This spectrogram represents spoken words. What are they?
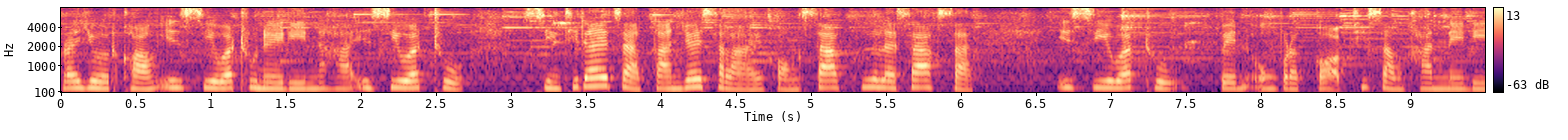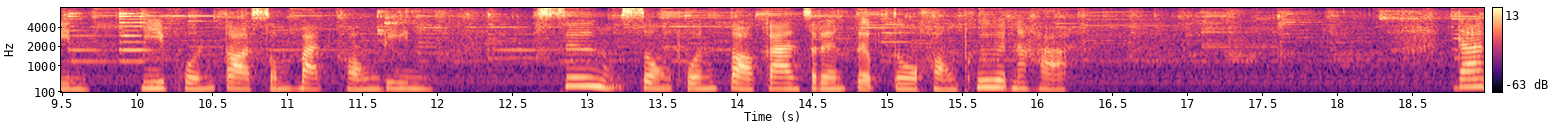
ประโยชน์ของอินทรีย์วัตถุในดินนะคะ อินทรีย์วัตถุสิ่งที่ได้จากการย่อยสลายของซากพืชและซากสัตว์ อินทรีย์วัตถุเป็นองค์ประกอบที่สำคัญในดิน มีผลต่อสมบัติของดิน ซึ่งส่งผลต่อการเจริญเติบโตของพืชนะคะ ด้าน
